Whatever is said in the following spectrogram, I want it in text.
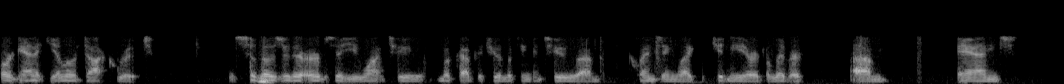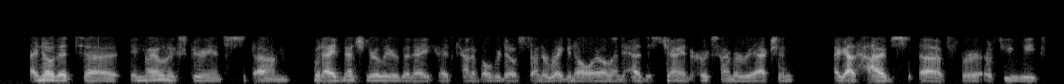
organic yellow dock root. So those are the herbs that you want to look up if you're looking into um, cleansing like the kidney or the liver. Um, and I know that uh, in my own experience, um, when I had mentioned earlier that I had kind of overdosed on oregano oil and had this giant Herxheimer reaction, I got hives uh, for a few weeks.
